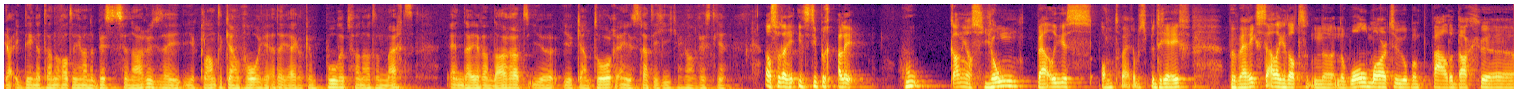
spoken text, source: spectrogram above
ja, ik denk dat dat nog altijd een van de beste scenario's is. Dat je je klanten kan volgen. Hè. Dat je eigenlijk een pool hebt vanuit een markt. En dat je van daaruit je, je kantoor en je strategie kan gaan vestigen. Als we daar iets dieper... Allez, hoe kan je als jong Belgisch Antwerps bedrijf bewerkstelligen dat een, een, Walmart u op een bepaalde dag uh,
